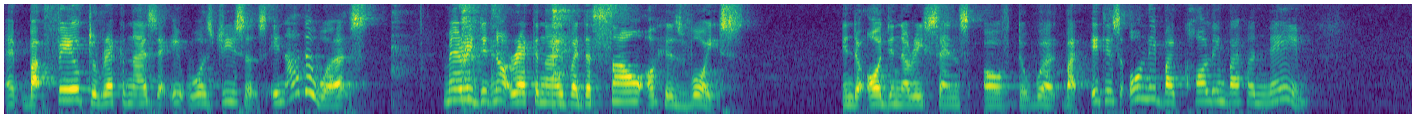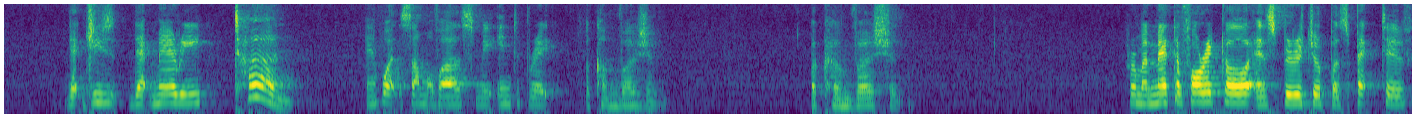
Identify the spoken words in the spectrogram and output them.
eh, but failed to recognize that it was Jesus. In other words, Mary did not recognize by the sound of his voice in the ordinary sense of the word, but it is only by calling by her name that, Jesus, that Mary turned, and what some of us may interpret a conversion. A conversion. From a metaphorical and spiritual perspective,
